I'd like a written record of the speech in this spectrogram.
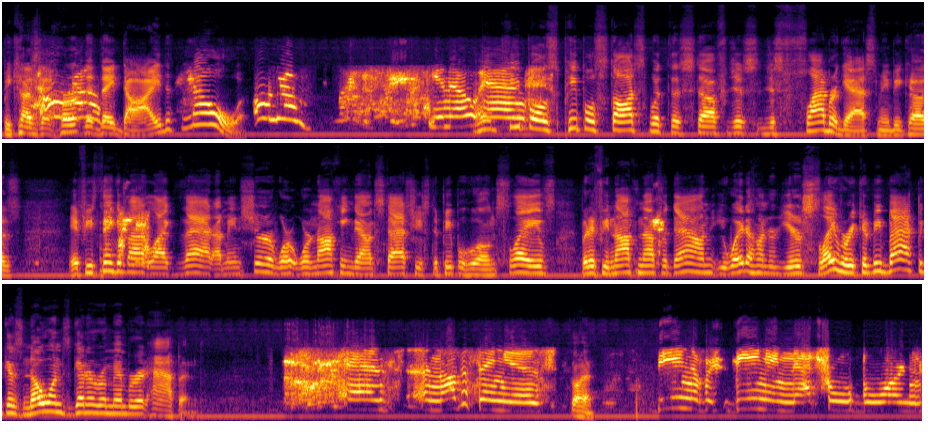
because they Oh, heard no. that they died? No. Oh no. You know, I mean, and people's people's thoughts with this stuff just just flabbergast me because if you think about it like that, I mean, sure, we're we're knocking down statues to people who own slaves, but if you knock enough it down, you wait a hundred years, slavery could be back because no one's gonna remember it happened. and another thing is Go ahead. being a being a natural born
